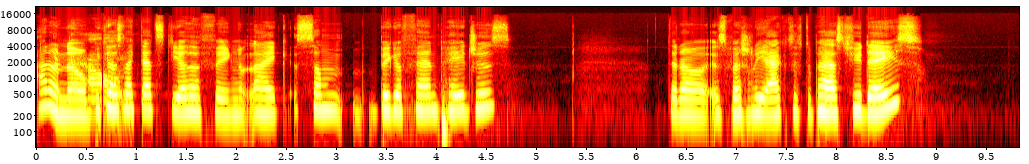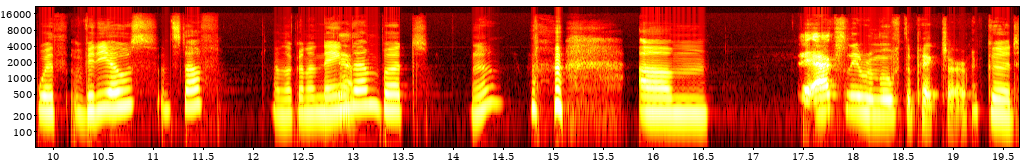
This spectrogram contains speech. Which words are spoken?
I don't know because like that's the other thing. Like some bigger fan pages that are especially active the past few days with videos and stuff. I'm not gonna name Yeah. them, but yeah. um they actually removed the picture. good.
